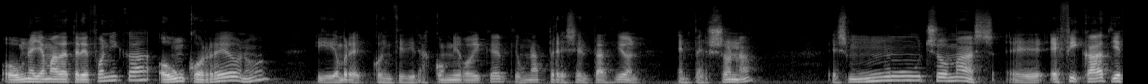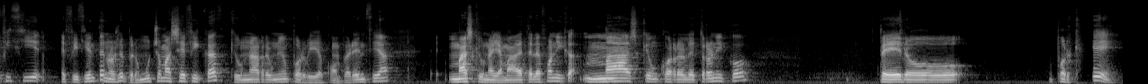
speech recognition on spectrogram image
o una llamada telefónica, o un correo, ¿no? Y, hombre, coincidirás conmigo, Iker, que una presentación en persona es mucho más eh, eficaz y eficiente, no sé, pero mucho más eficaz que una reunión por videoconferencia, más que una llamada telefónica, más que un correo electrónico. Pero, ¿por qué?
